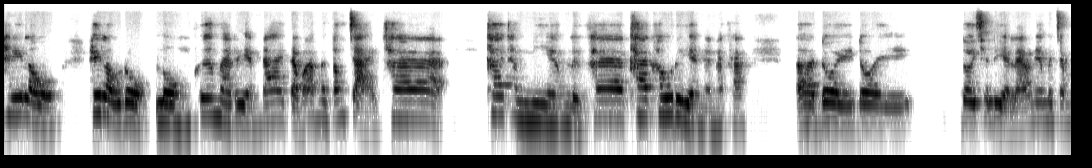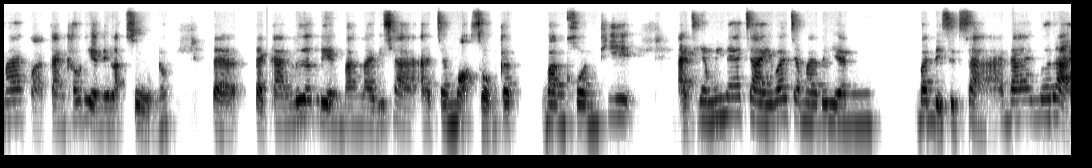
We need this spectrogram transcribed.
ให้เราให้เราลงลงเพื่อมาเรียนได้ แต่ว่ามันต้องจ่ายค่าค่าธรรมเนียมหรือค่าค่าเข้าเรียนน่ะนะคะโดยโดยโดยเฉลี่ยแล้วเนี่ยมันจะมากกว่าการเข้าเรียนในหลักสูตรเนาะแต่แต่การเลือกเรียนบางรายวิชาอาจจะเหมาะสมกับ บางคนที่อาจจะยังไม่แน่ใจว่าจะมาเรียนบัณฑิตศึกษาได้เมื่อไหร่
